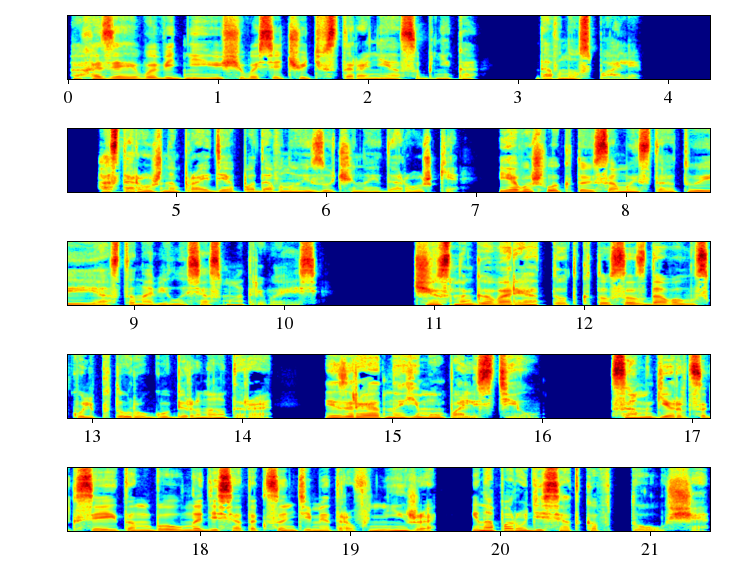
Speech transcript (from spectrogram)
а хозяева виднеющегося чуть в стороне особняка давно спали. Осторожно пройдя по давно изученной дорожке, я вышла к той самой статуе и остановилась, осматриваясь. Честно говоря, тот, кто создавал скульптуру губернатора, изрядно ему польстил. Сам герцог Сейтон был на десяток сантиметров ниже и на пару десятков толще.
